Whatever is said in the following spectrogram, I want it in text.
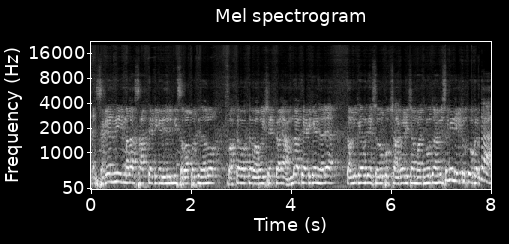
आणि सगळ्यांनी मला साथ त्या ठिकाणी दिली. मी सभापती झालो बघता बघता बाबाई शेठ काळे आमदार त्या ठिकाणी झाल्या. तालुक्यामध्ये सर्वपक्ष आघाडीच्या माध्यमातून आम्ही सगळे नेतृत्व करता.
